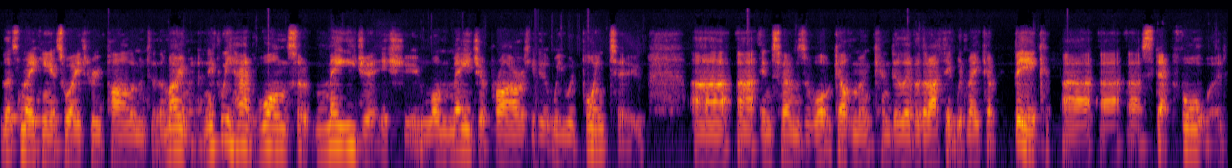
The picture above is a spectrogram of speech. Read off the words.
that's making its way through Parliament at the moment. And if we had one sort of major issue, one major priority that we would point to uh, uh, in terms of what government can deliver that I think would make a big uh, uh, uh step forward,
